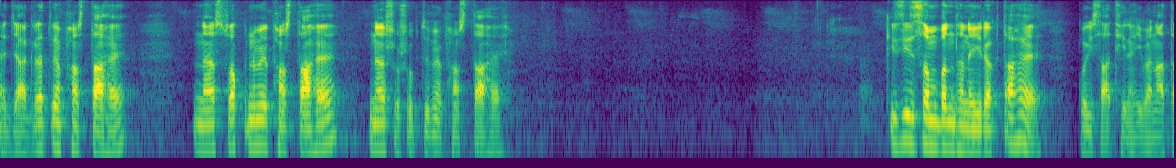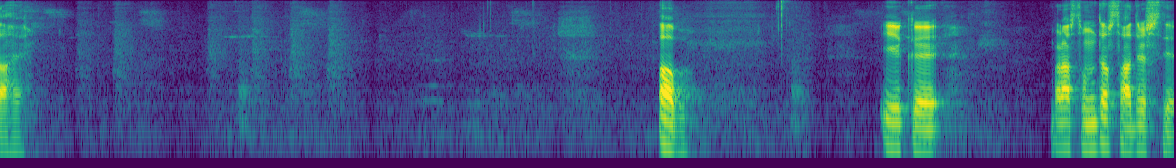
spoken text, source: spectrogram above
न जागृत में फंसता है, न स्वप्न में फंसता है, न सुषुप्ति में फंसता है। किसी संबंध नहीं रखता है, कोई साथी नहीं बनाता है। अब एक बड़ा सुंदर सादृश्य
